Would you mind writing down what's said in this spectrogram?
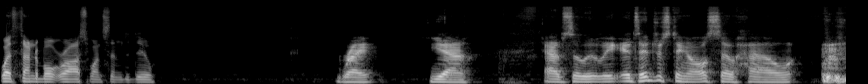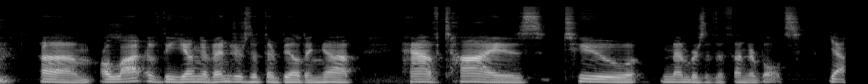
what Thunderbolt Ross wants them to do. Right. Yeah. Absolutely. It's interesting also how um, a lot of the young Avengers that they're building up have ties to members of the Thunderbolts. Yeah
